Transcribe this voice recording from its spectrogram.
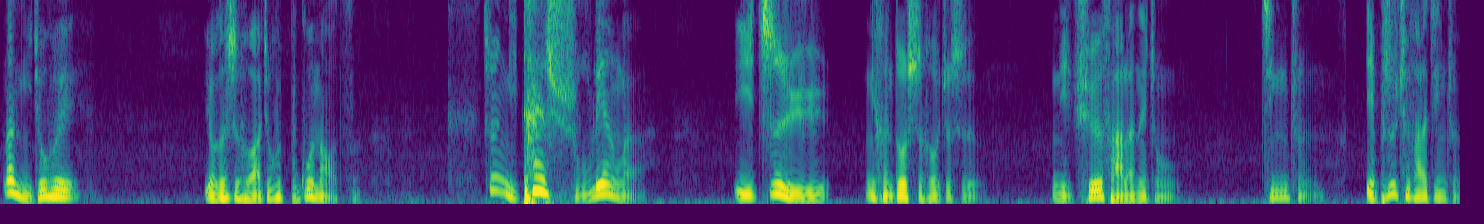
那你就会有的时候啊，就会不过脑子，就是你太熟练了，以至于你很多时候就是你缺乏了那种精准，也不是缺乏了精准，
